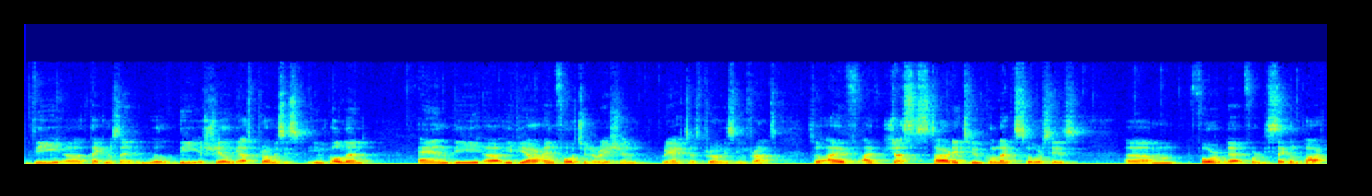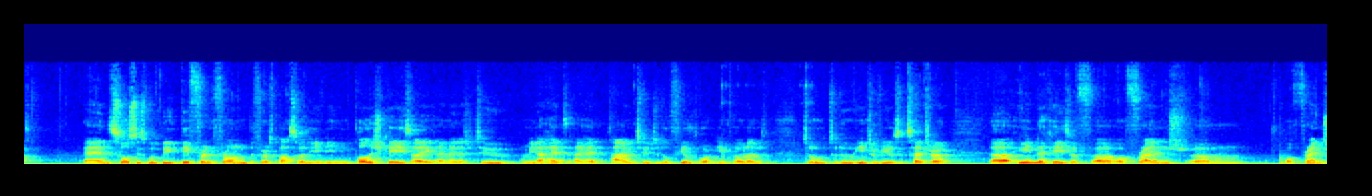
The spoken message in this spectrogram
the uh, Technosite, well, the shale gas promises in Poland and the uh, EPR M4 generation reactors promise in France. So I've, I've just started to collect sources um, for, the, for the second part, and sources will be different from the first part. So in, in Polish case, I, I managed to, I mean, I had, I had time to, to do field work in Poland, to, to do interviews, etc. Uh, in the case of, uh, of French, um, of French,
